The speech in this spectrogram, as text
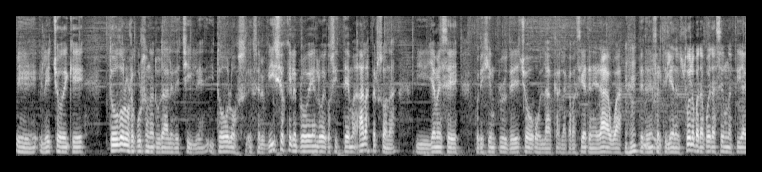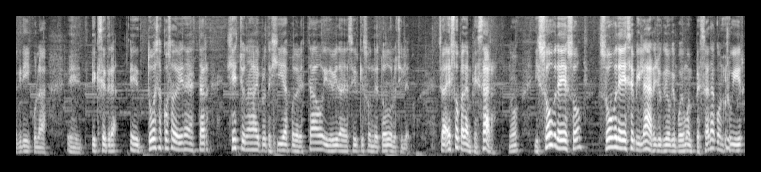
eh, el hecho de que todos los recursos naturales de Chile y todos los eh, servicios que le proveen los ecosistemas a las personas, y llámese, por ejemplo, el derecho o la, la capacidad de tener agua, uh -huh. de tener fertilidad en el suelo para poder hacer una actividad agrícola, eh, etcétera, eh, todas esas cosas deberían estar gestionadas y protegidas por el Estado y debiera decir que son de todos los chilenos. O sea, eso para empezar, ¿no? Y sobre eso sobre ese pilar yo creo que podemos empezar a construir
